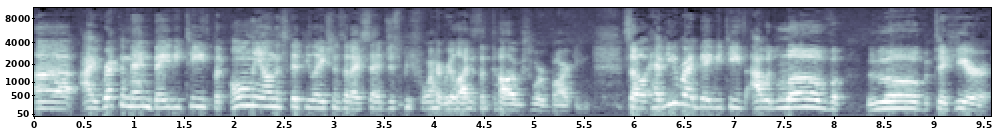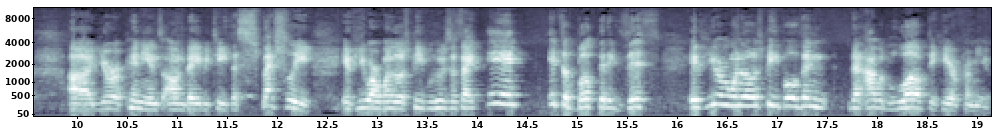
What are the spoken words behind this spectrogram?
Uh, I recommend Baby Teeth, but only on the stipulations that I said just before I realized the dogs were barking. So, have you read Baby Teeth? I would love, love to hear uh, your opinions on Baby Teeth, especially if you are one of those people who's just like, eh, it's a book that exists. If you're one of those people, then then I would love to hear from you.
